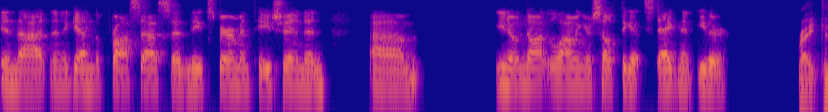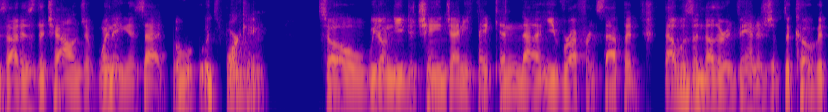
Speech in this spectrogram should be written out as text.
in that. And again, the process and the experimentation and um, you know, not allowing yourself to get stagnant either. Right, because that is the challenge of winning is that it's working. So we don't need to change anything. And uh, you've referenced that, but that was another advantage of the COVID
